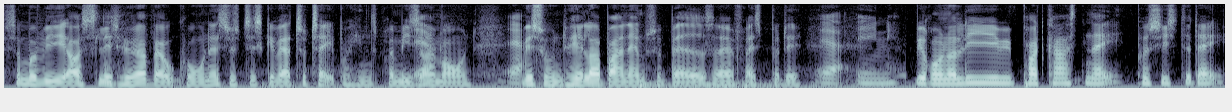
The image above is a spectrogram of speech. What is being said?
Så må vi også lidt høre, hvad Ukona. Jeg synes, det skal være totalt på hendes præmisser Ja. i morgen. Ja. Hvis hun hellere bare nærmest vil bade, så er jeg frisk på det. Ja, enig. Vi runder lige podcasten af på sidste dag.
